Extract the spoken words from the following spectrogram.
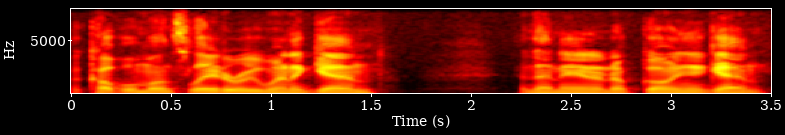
A couple months later, we went again, and then I ended up going again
